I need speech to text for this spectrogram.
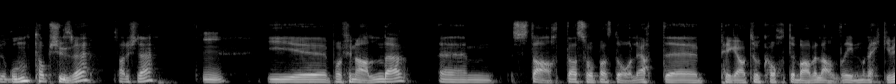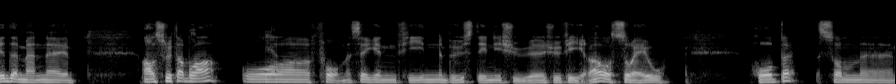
rundt topp 20, var det ikke det? Mm. I, uh, på finalen der um, ehm, starta såpass dårlig at uh, PGA-turkortet var vel aldri innen rekkevidde, men uh, eh, avslutta bra og ja. får med seg en fin boost inn i 2024. Og så er jo håpet, som uh,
